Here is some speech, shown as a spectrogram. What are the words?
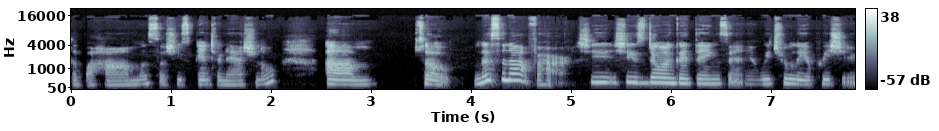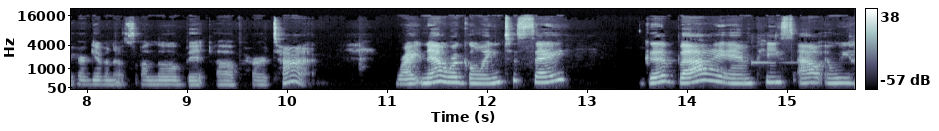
the Bahamas, so she's international. Um, so listen out for her. She she's doing good things, and, and we truly appreciate her giving us a little bit of her time. Right now, we're going to say goodbye and peace out, and we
